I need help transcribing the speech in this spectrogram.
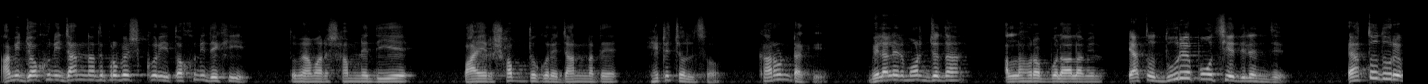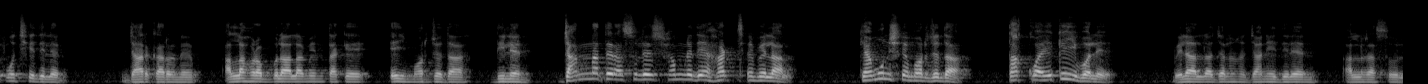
আমি যখনই জান্নাতে প্রবেশ করি, তখনই দেখি তুমি আমার সামনে দিয়ে পায়ের শব্দ করে জান্নাতে হেঁটে চলছ। কারণটা কি? বেলালের মর্যাদা আল্লাহ রাব্বুল আলমিন এত দূরে পৌঁছিয়ে দিলেন যে, এত দূরে পৌঁছিয়ে দিলেন, যার কারণে আল্লাহ রাব্বুল আলমিন তাকে এই মর্যাদা দিলেন। জান্নাতের আসলের সামনে দিয়ে হাঁটছে বেলাল। কেমন সে মর্যাদা? তাকুয়া একেই বলে। বেলাল রাজাল জানিয়ে দিলেন, আল্লাহ রাসুল,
